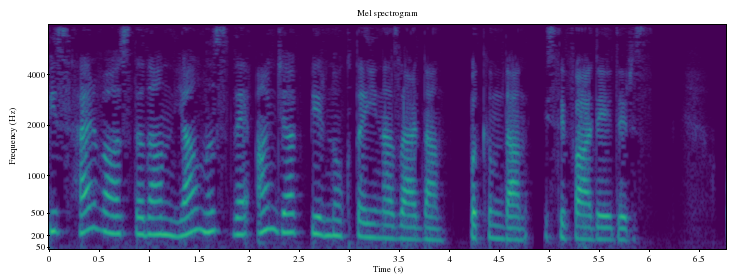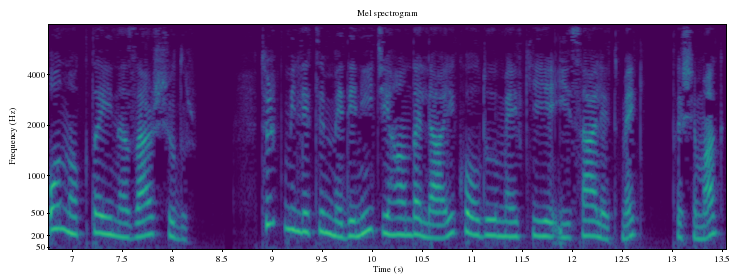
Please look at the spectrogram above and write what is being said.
biz her vasıtadan yalnız ve ancak bir noktayı nazardan, bakımdan istifade ederiz. O noktayı nazar şudur. Türk milleti medeni cihanda layık olduğu mevkiye isal etmek, taşımak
